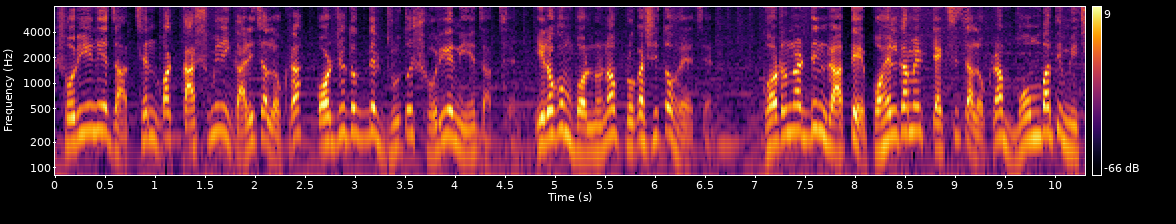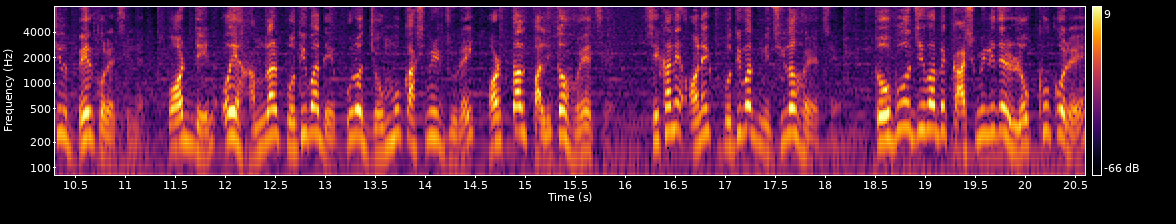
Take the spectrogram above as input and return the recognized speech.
সরিয়ে নিয়ে যাচ্ছেন বা কাশ্মীরি গাড়ি চালকরা পর্যটকদের দ্রুত সরিয়ে নিয়ে যাচ্ছেন। এরকম বর্ণনাও প্রকাশিত হয়েছে। ঘটনার দিন রাতে পহেলগামের ট্যাক্সি চালকরা মোমবাতি, মিছিল বের করেছিলেন। পরদিন ওই হামলার প্রতিবাদে পুরো জম্মু কাশ্মীর জুড়েই হরতাল পালিত হয়েছে। সেখানে অনেক প্রতিবাদ মিছিলও হয়েছে। তবুও যেভাবে কাশ্মীরিদের লক্ষ্য করে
